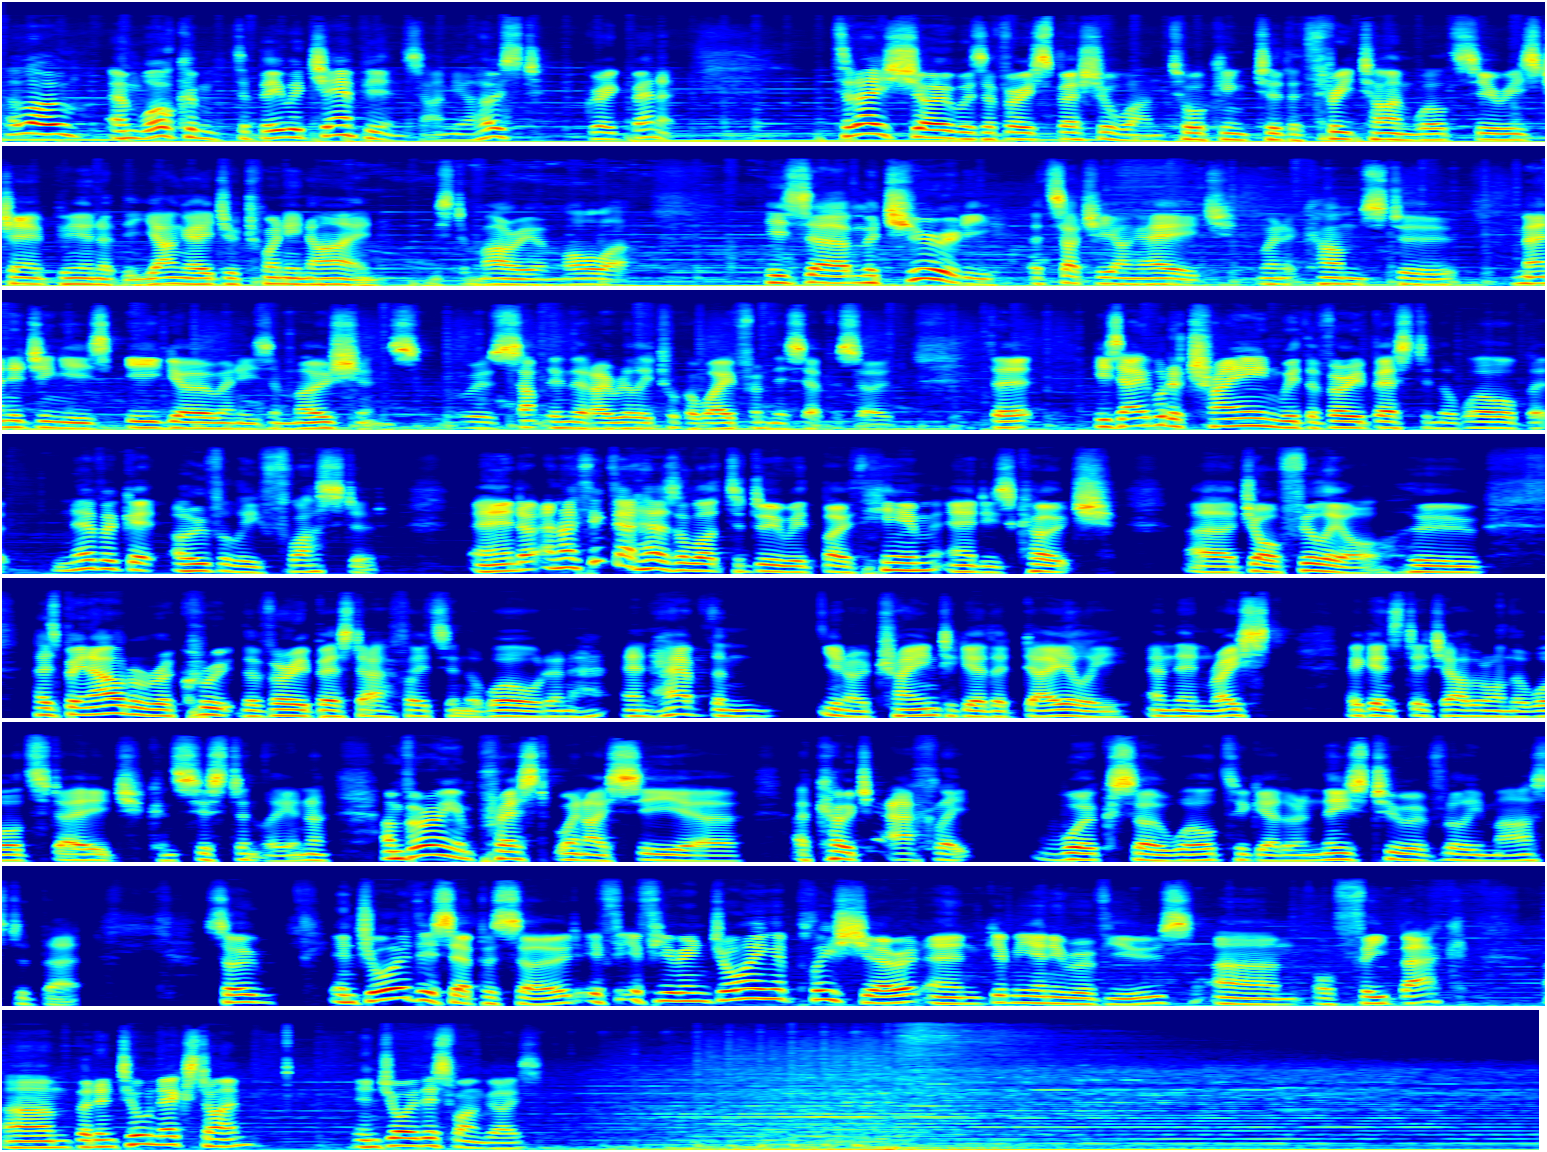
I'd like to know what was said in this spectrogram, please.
Hello, and welcome to Be With Champions. I'm your host, Greg Bennett. Today's show was a very special one, talking to the three time World Series champion at the young age of 29, Mr. Mario Mola. His uh, maturity at such a young age when it comes to managing his ego and his emotions was something that I really took away from this episode. That he's able to train with the very best in the world, but never get overly flustered. And, and I think that has a lot to do with both him and his coach, uh, Joel Filliol, who has been able to recruit the very best athletes in the world and and have them you know train together daily and then race against each other on the world stage consistently. And uh, I'm very impressed when I see a, a coach athlete work so well together, and these two have really mastered that. So enjoy this episode. If, if you're enjoying it, please share it and give me any reviews um, or feedback. Um, but until next time, enjoy this one, guys.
